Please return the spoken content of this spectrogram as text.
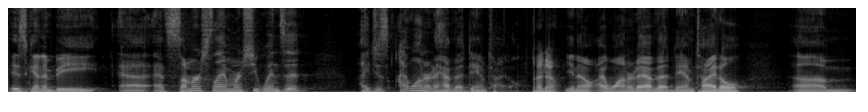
is gonna be uh, at SummerSlam when she wins it, I just I want her to have that damn title. I know. You know, I want her to have that damn title. Um,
